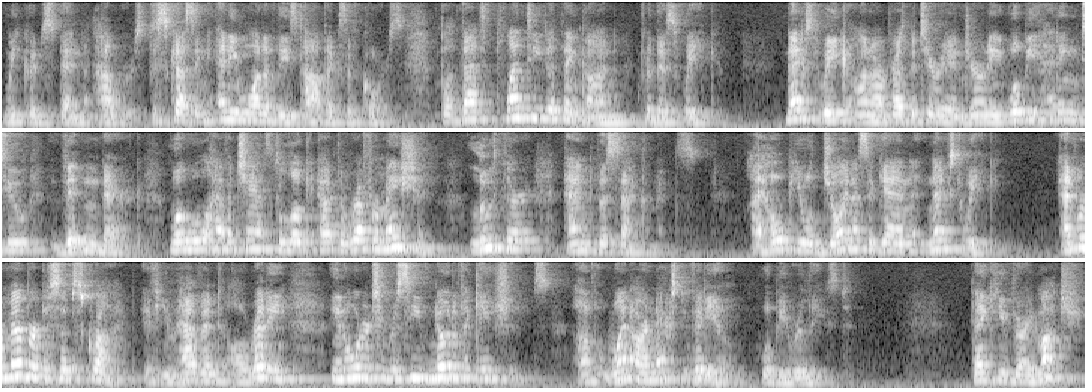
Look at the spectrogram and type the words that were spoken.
We could spend hours discussing any one of these topics, of course, but that's plenty to think on for this week. Next week on our Presbyterian journey, we'll be heading to Wittenberg, where we'll have a chance to look at the Reformation, Luther, and the sacraments. I hope you will join us again next week. And remember to subscribe if you haven't already in order to receive notifications of when our next video will be released. Thank you very much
